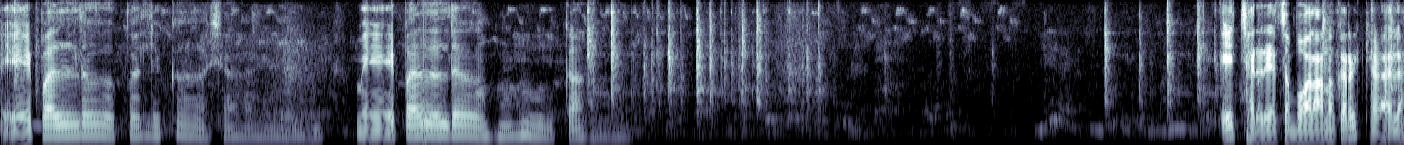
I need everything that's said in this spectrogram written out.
मैं पल पल का पल दो ए छर्याचा बॉल आण कर खेळायला.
